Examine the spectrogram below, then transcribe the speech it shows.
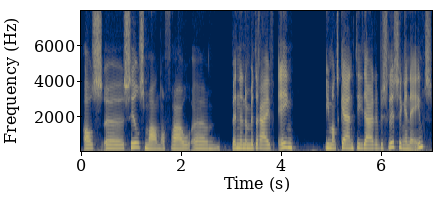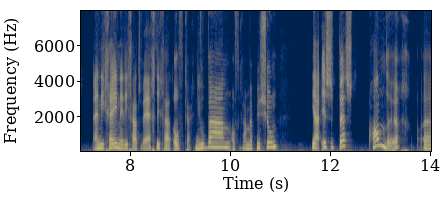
als uh, salesman of vrouw um, binnen een bedrijf één iemand kent die daar de beslissingen neemt. En diegene die gaat weg, die gaat of krijgt een nieuwe baan of die gaat met pensioen. Ja, is het best handig uh,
